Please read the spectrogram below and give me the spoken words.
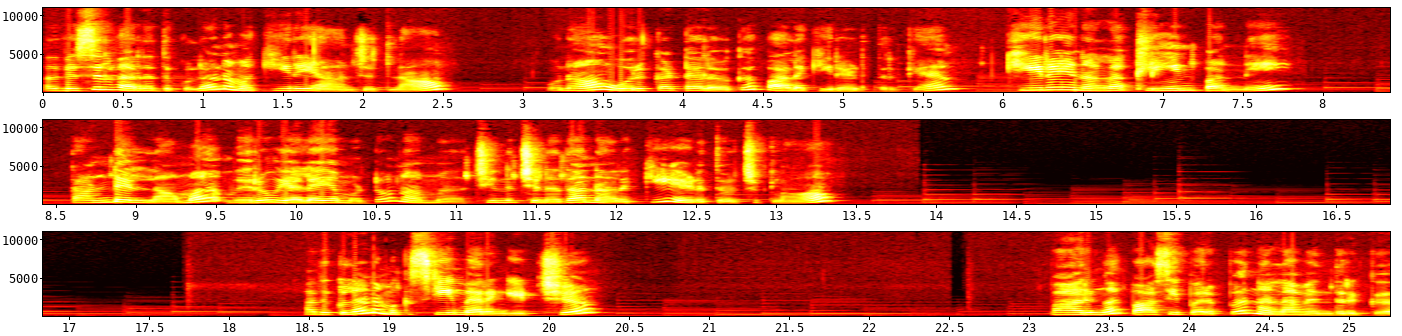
அது விசில் வர்றதுக்குள்ளே நம்ம கீரையை ஆஞ்சிடலாம். நான் ஒரு கட்டை அளவுக்கு பாலக்கீரை எடுத்திருக்கேன். கீரையை நல்லா க்ளீன் பண்ணி தண்டு இல்லாமல் வெறும் இலைய மட்டும் நம்ம சின்ன சின்னதாக நறுக்கி எடுத்து வச்சுக்கலாம். அதுக்குள்ளே நமக்கு ஸ்டீம் இறங்கிடுச்சு. பாருங்க பாசிப்பருப்பு நல்லா வெந்திருக்கு.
